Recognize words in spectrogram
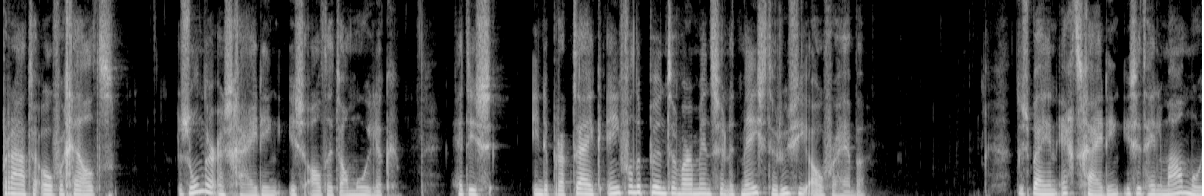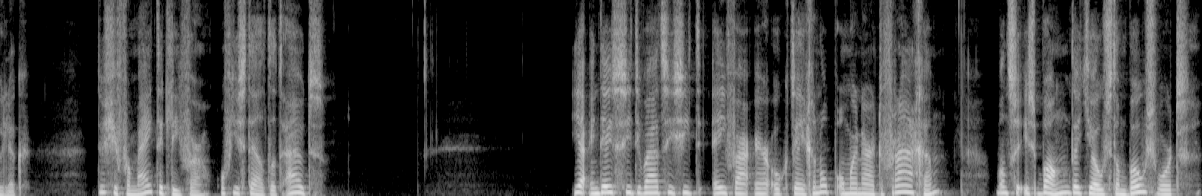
praten over geld zonder een scheiding is altijd al moeilijk. Het is in de praktijk een van de punten waar mensen het meeste ruzie over hebben. Dus bij een echtscheiding is het helemaal moeilijk. Dus je vermijdt het liever of je stelt het uit. Ja, in deze situatie ziet Eva er ook tegenop om er naar te vragen, want ze is bang dat Joost dan boos wordt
